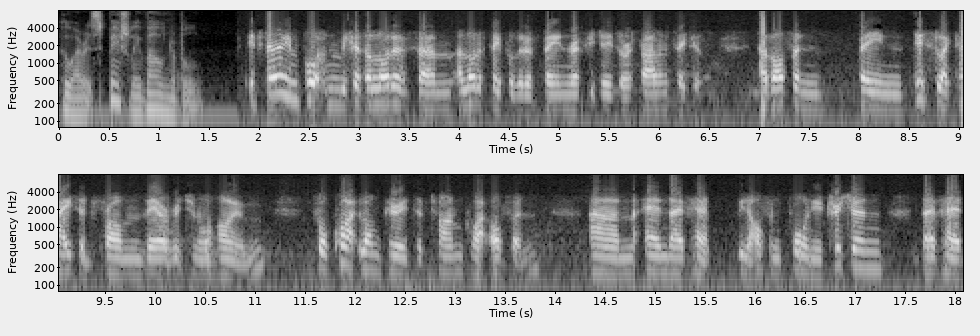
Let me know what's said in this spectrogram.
who are especially vulnerable it's very important because a lot of um, a lot of people that have been refugees or asylum seekers have often been dislocated from their original home for quite long periods of time, quite often, um, and they've had you know often poor nutrition. They've had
